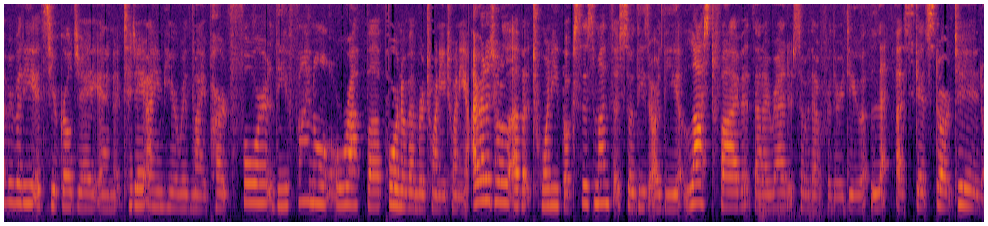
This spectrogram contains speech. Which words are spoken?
Everybody, it's your girl Jay and today I am here with my part 4, the final wrap up for November 2020. I read a total of 20 books this month, so these are the last 5 that I read, so without further ado, let us get started.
